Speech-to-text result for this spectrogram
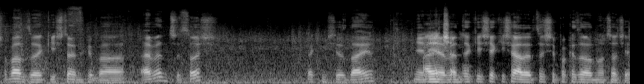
Proszę bardzo, jakiś ten chyba event czy coś? Tak mi się zdaje. Nie, Ale nie czemu? event, jakiś, jakiś alert, coś się pokazało na czacie.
